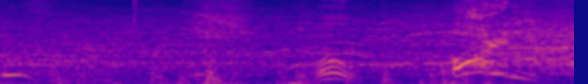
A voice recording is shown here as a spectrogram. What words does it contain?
Whoa. Orton!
